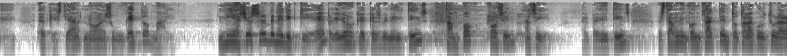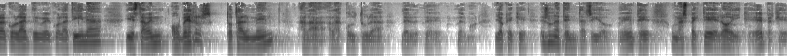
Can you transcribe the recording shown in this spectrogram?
Eh? El cristià no és un gueto mai ni això és ser benedictí, eh? perquè jo no crec que els benedictins tampoc fossin així. Els benedictins estaven en contacte amb tota la cultura grecolatina i estaven oberts totalment a la, a la cultura de, de, del món. Jo crec que és una tentació, eh? té un aspecte heroic, eh? perquè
